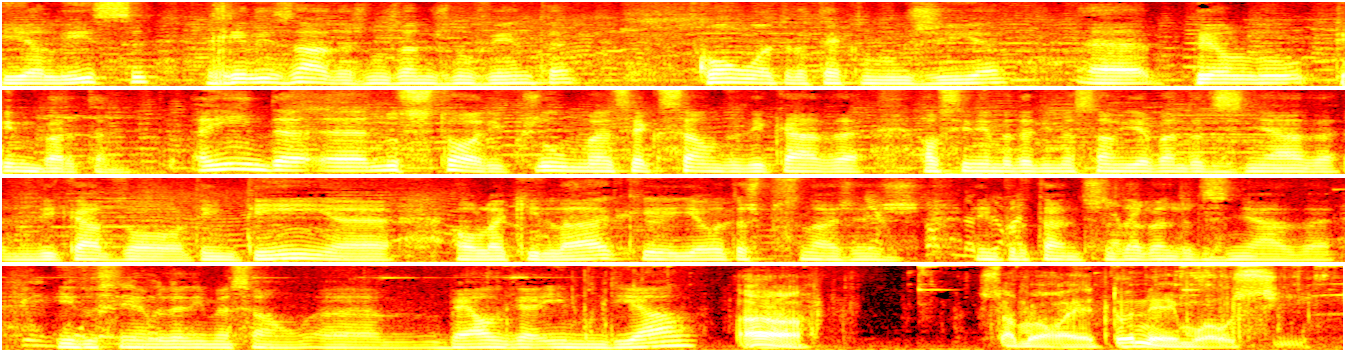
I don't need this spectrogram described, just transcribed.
e Alice, realizadas nos anos 90 com outra tecnologia eh, pelo Tim Burton. Ainda eh, nos históricos, uma secção dedicada ao cinema de animação e à banda desenhada, dedicados ao Tintin, eh, ao Lucky Luck e a outras personagens importantes da banda desenhada e do cinema de animação belga e mundial. Ah, ça m'aurait étonné, moi aussi.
